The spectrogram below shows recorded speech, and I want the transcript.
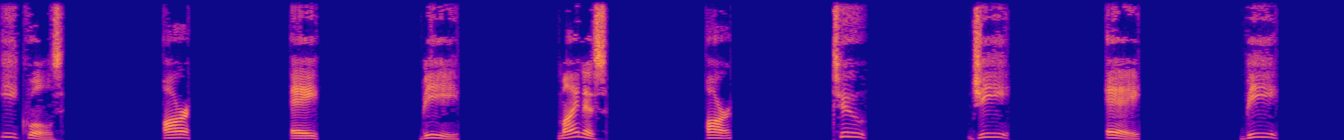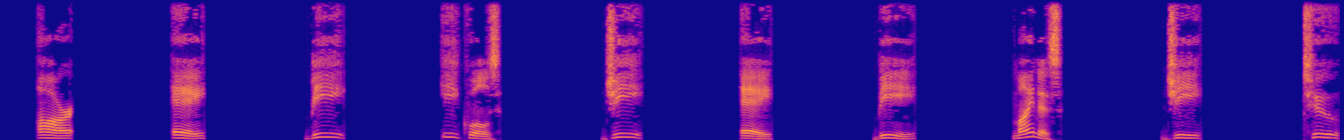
equals r a b minus r. 2 g. A. B. R. A. B. equals G. A. B. minus G. two.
